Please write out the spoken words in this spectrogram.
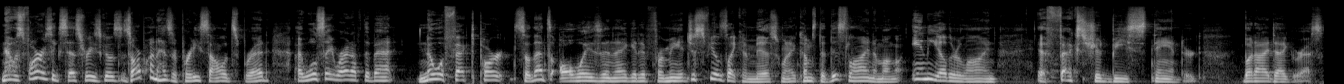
Now, as far as accessories goes, Zarbon has a pretty solid spread. I will say right off the bat, no effect part, so that's always a negative for me. It just feels like a miss when it comes to this line among any other line. Effects should be standard. But I digress.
